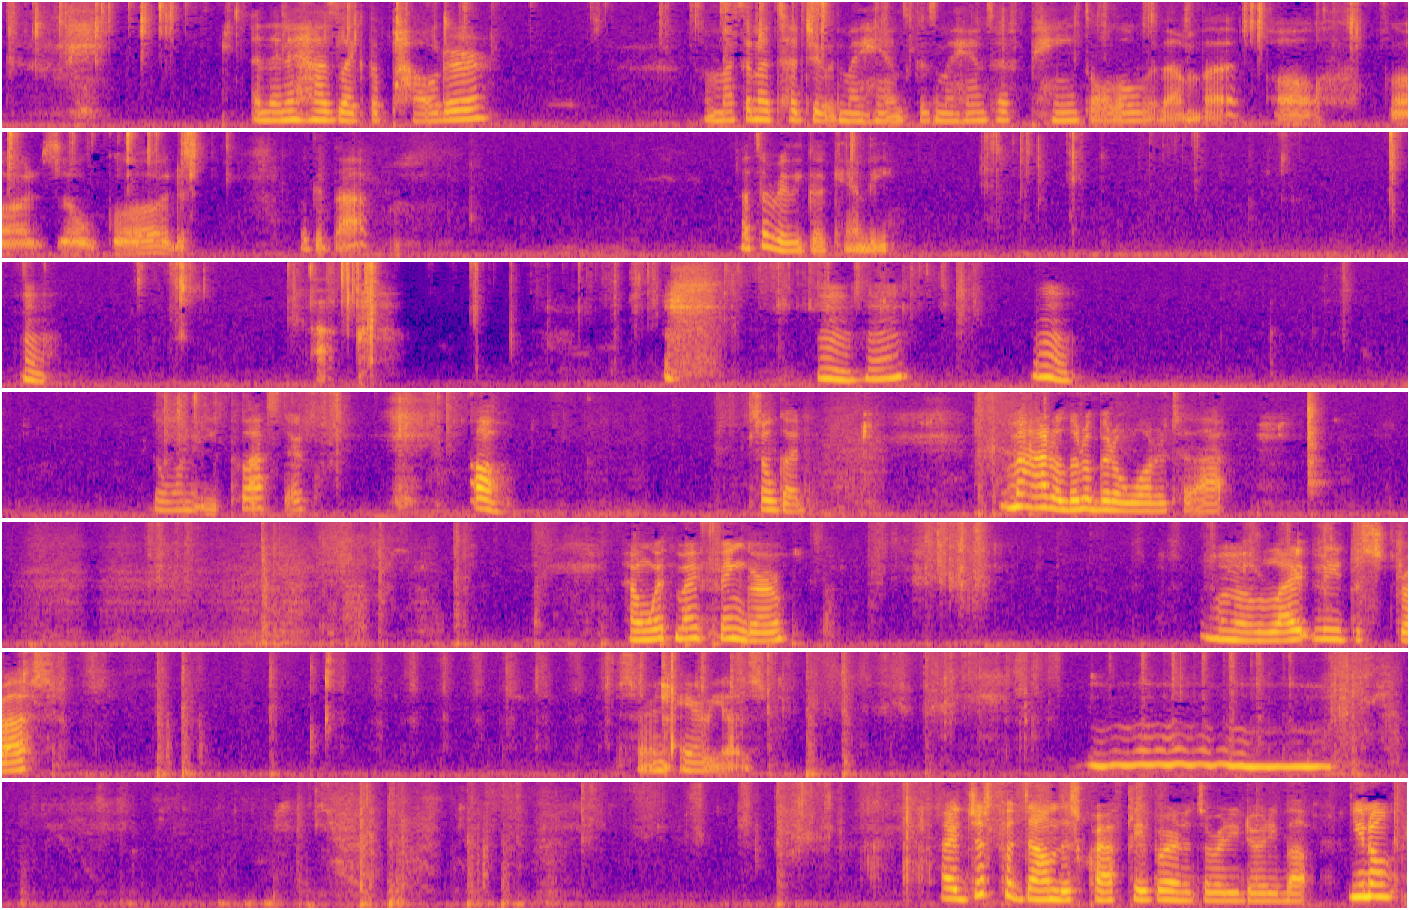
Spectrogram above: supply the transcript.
And then it has like the powder. I'm not to touch it with my hands because my hands have paint all over them. But, oh god, so good. Look at that. That's a really good candy. Mm-hmm. Mm. Don't want to eat plastic. Oh. So good. I'm going to add a little bit of water to that. And with my finger, I'm going to lightly distress certain areas. I just put down this craft paper and it's already dirty, but you know,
